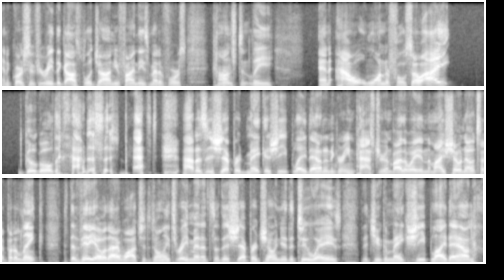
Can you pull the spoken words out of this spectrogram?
And of course, if you read the Gospel of John, you find these metaphors constantly and how wonderful. So I googled how does a past, how does a shepherd make a sheep lay down in a green pasture? And by the way in the my show notes i put a link to the video that i watched. It's only three minutes of this shepherd showing you the two ways that you can make sheep lie down.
